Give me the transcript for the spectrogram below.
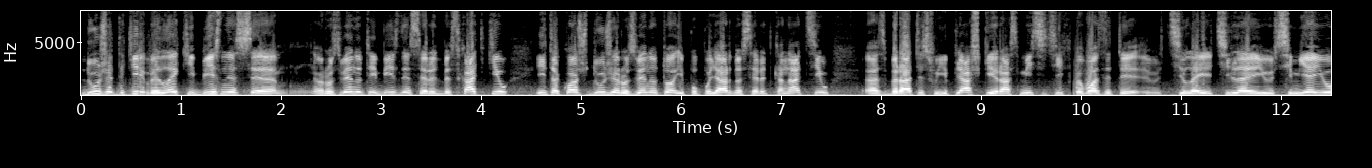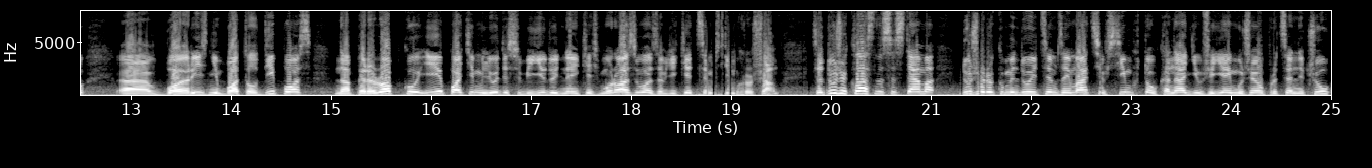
дуже такий великий бізнес, е, розвинутий бізнес серед безхатьків, і також дуже розвинуто і популярно серед канадців е, збирати свої пляшки раз в місяць їх вивозити е, цілею, цілею сім'єю е, в різні bottle depots на переробку, і потім люди собі їдуть на якесь морозиво завдяки цим всім грошам. Це дуже класна система. Дуже рекомендую цим займатися всім, хто в Канаді вже є і можливо про це не чув.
